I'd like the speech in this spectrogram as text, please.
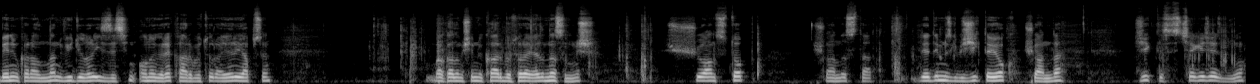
benim kanalımdan videoları izlesin. Ona göre karbüratör ayarı yapsın. Bakalım şimdi karbüratör ayarı nasılmış. Şu an stop. Şu anda start. Dediğimiz gibi jig de yok şu anda. Jig siz çekeceğiz bunu.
